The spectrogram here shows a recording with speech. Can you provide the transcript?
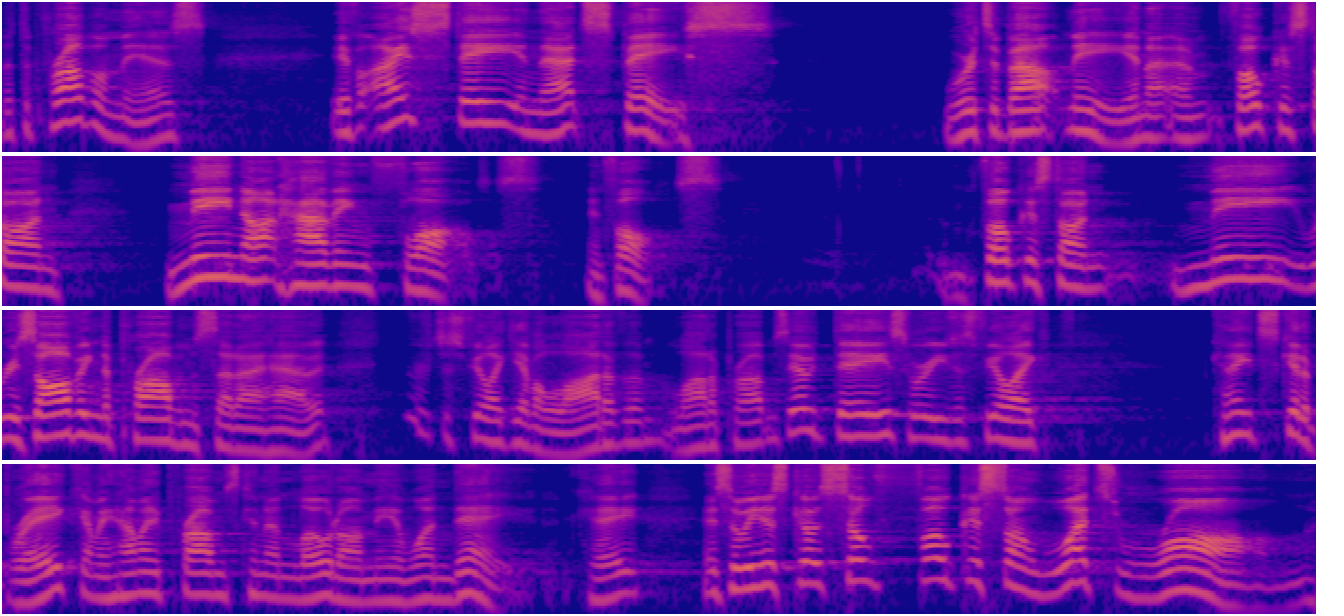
But the problem is, if I stay in that space where it's about me and I'm focused on me not having flaws and faults, focused on me resolving the problems that I have. You just feel like you have a lot of them, a lot of problems? You have days where you just feel like, can I just get a break? I mean, how many problems can unload on me in one day? Okay? And so we just go so focused on what's wrong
